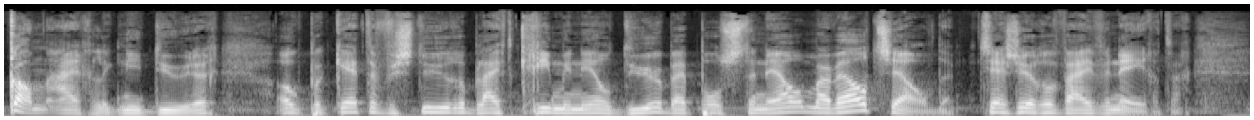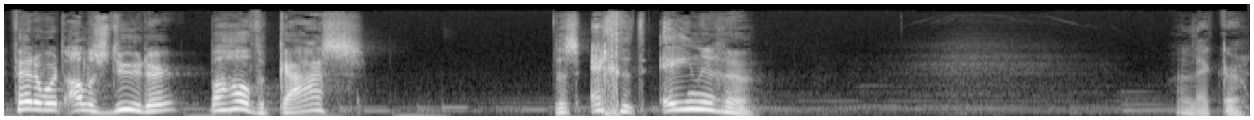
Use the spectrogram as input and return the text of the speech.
kan eigenlijk niet duurder. Ook pakketten versturen blijft crimineel duur bij PostNL, maar wel hetzelfde, 6,95 euro. Verder wordt alles duurder, behalve kaas. Dat is echt het enige. Lekker.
